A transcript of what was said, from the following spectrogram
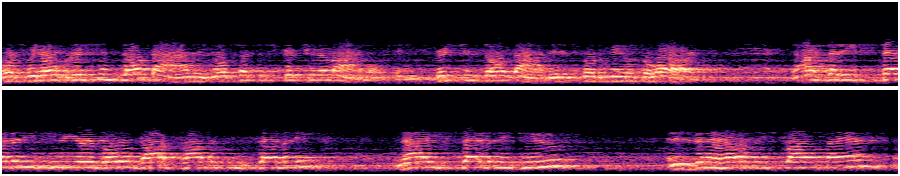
Course, we know Christians don't die. There's no such a scripture in the Bible. See? Christians don't die. They just go to be with the Lord. Now, I said he's 72 years old. God promised him 70. Now he's 72, and he's been a healthy, strong man.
